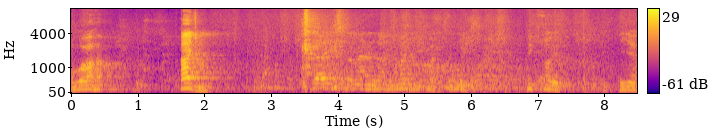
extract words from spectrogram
Увага. Аджма. Дай до мене, дай, на мене відходить. Фіксую. Є.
